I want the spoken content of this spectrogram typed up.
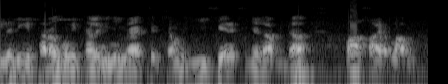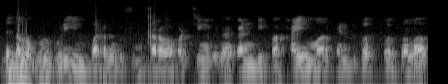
இதை நீங்கள் தரவு பண்ணிட்டாலே நீங்கள் மேக்ஸ் எக்ஸாமில் ஈஸியாக என்ன செஞ்சலாம் அப்படின்னா பாஸ் ஆயிடலாம் இதை நம்ம கொடுக்கக்கூடிய இம்பார்ட்டன்ட் கொஸ்டின் தரவாக படிச்சிங்க அப்படின்னா கண்டிப்பாக ஹை மார்க் கண்டிப்பாக ஸ்கோர் பண்ணலாம்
